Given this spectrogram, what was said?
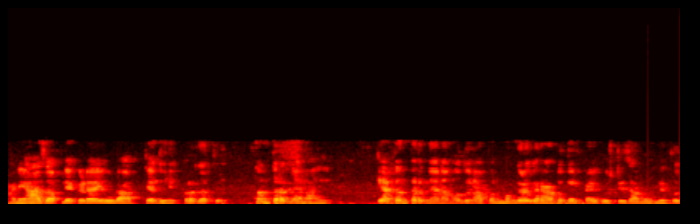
आणि आज आपल्याकडं एवढं अत्याधुनिक प्रगत तंत्रज्ञान आहे. त्या तंत्रज्ञानामधून आपण मंगळ ग्रहाबद्दल काही गोष्टी जाणून घेतो.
